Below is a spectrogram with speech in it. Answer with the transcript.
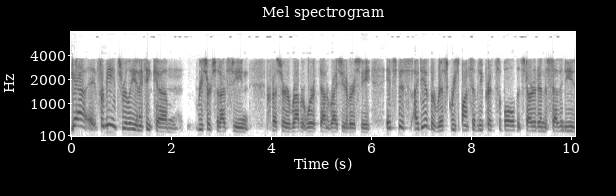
Yeah, for me, it's really, and I think um, research that I've seen, Professor Robert Werth down at Rice University, it's this idea of the risk responsivity principle that started in the 70s.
